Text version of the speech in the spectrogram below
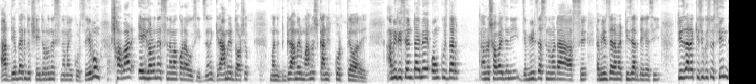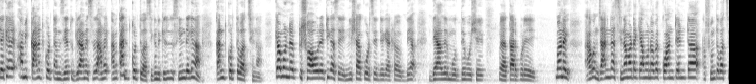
আর দেবদা কিন্তু সেই ধরনের সিনেমাই করছে এবং সবার এই ধরনের সিনেমা করা উচিত, যেন গ্রামের দর্শক মানে গ্রামের মানুষ কানেক্ট করতে পারে। আমি রিসেন্ট টাইমে অঙ্কুশদার আমরা সবাই জানি যে মির্জা সিনেমাটা আসছে, তা মির্জার আমরা টিজার দেখেছি। টিজারের কিছু কিছু সিন দেখে আমি কানেক্ট করতাম, যেহেতু গ্রামে ছিল, আমরা, আমি কানেক্ট করতে পারছি, কিন্তু কিছু কিছু সিন দেখে না কানেক্ট করতে পারছি না। কেমন একটু শহরে, ঠিক আছে, নেশা করছে, দেখে একটা দেয়া, দেয়ালের মধ্যে বসে তারপরে মানে এখন জানি না সিনেমাটা কেমন হবে কন্টেন্টটা শুনতে পাচ্ছি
